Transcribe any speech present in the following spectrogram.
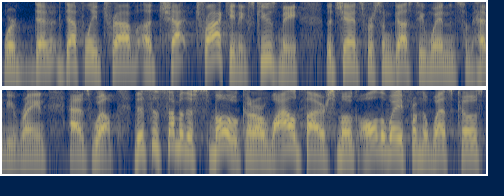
We're de definitely uh, tracking, excuse me, the chance for some gusty wind and some heavy rain as well. This is some of the smoke on our wildfire smoke all the way from the west coast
